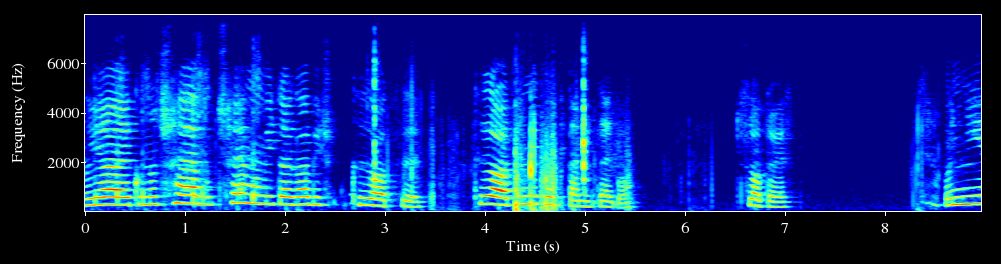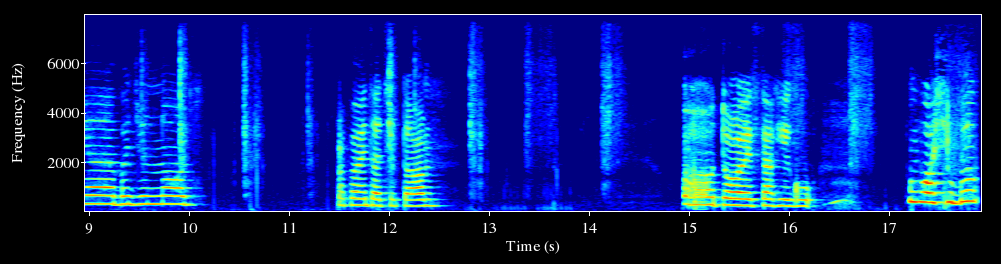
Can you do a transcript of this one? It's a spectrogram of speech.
Ojejku, no czemu, czemu mi to robisz, klocy? Klocy, nie kupta mi tego. Co to jest? O nie, będzie noc. A pamiętacie to? O, to jest takie gu... No właśnie, blok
